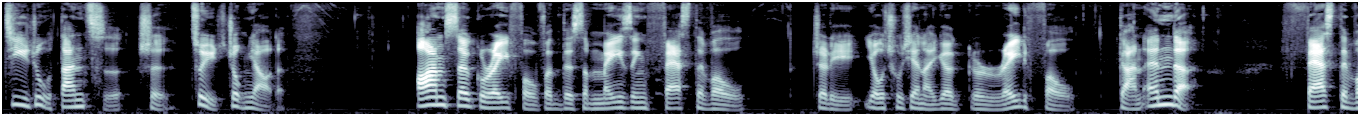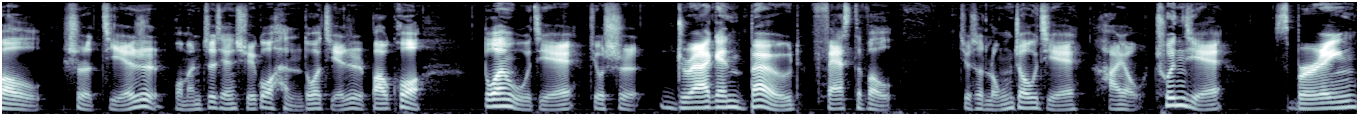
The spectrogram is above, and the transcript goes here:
记住单词是最重要的。I'm so grateful for this amazing festival。这里又出现了一个 grateful，感恩的 festival 是节日。我们之前学过很多节日，包括端午节就是 Dragon Boat Festival，就是龙舟节；还有春节 Spring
